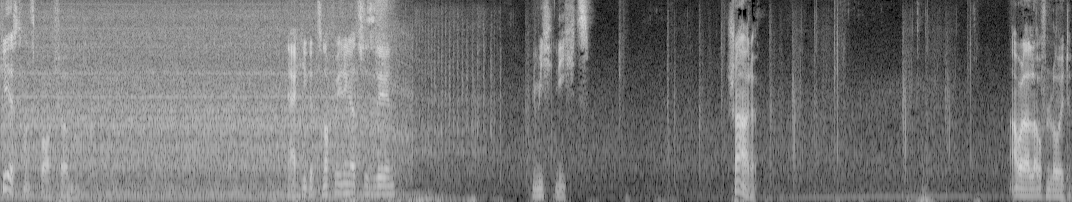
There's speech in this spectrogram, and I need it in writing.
Hier ist Transportfirma. Ja, hier gibt es noch weniger zu sehen. Nämlich nichts. Schade. Aber da laufen Leute.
